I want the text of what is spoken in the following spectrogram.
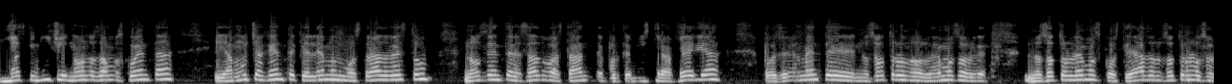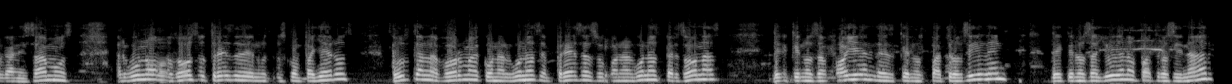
Más que muchos no nos damos cuenta y a mucha gente que le hemos mostrado esto nos ha interesado bastante porque nuestra feria, pues realmente nosotros nos lo hemos nosotros lo hemos costeado, nosotros nos organizamos. Algunos dos o tres de nuestros compañeros buscan la forma con algunas empresas o con algunas personas de que nos apoyen, de que nos patrocinen, de que nos ayuden a patrocinar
